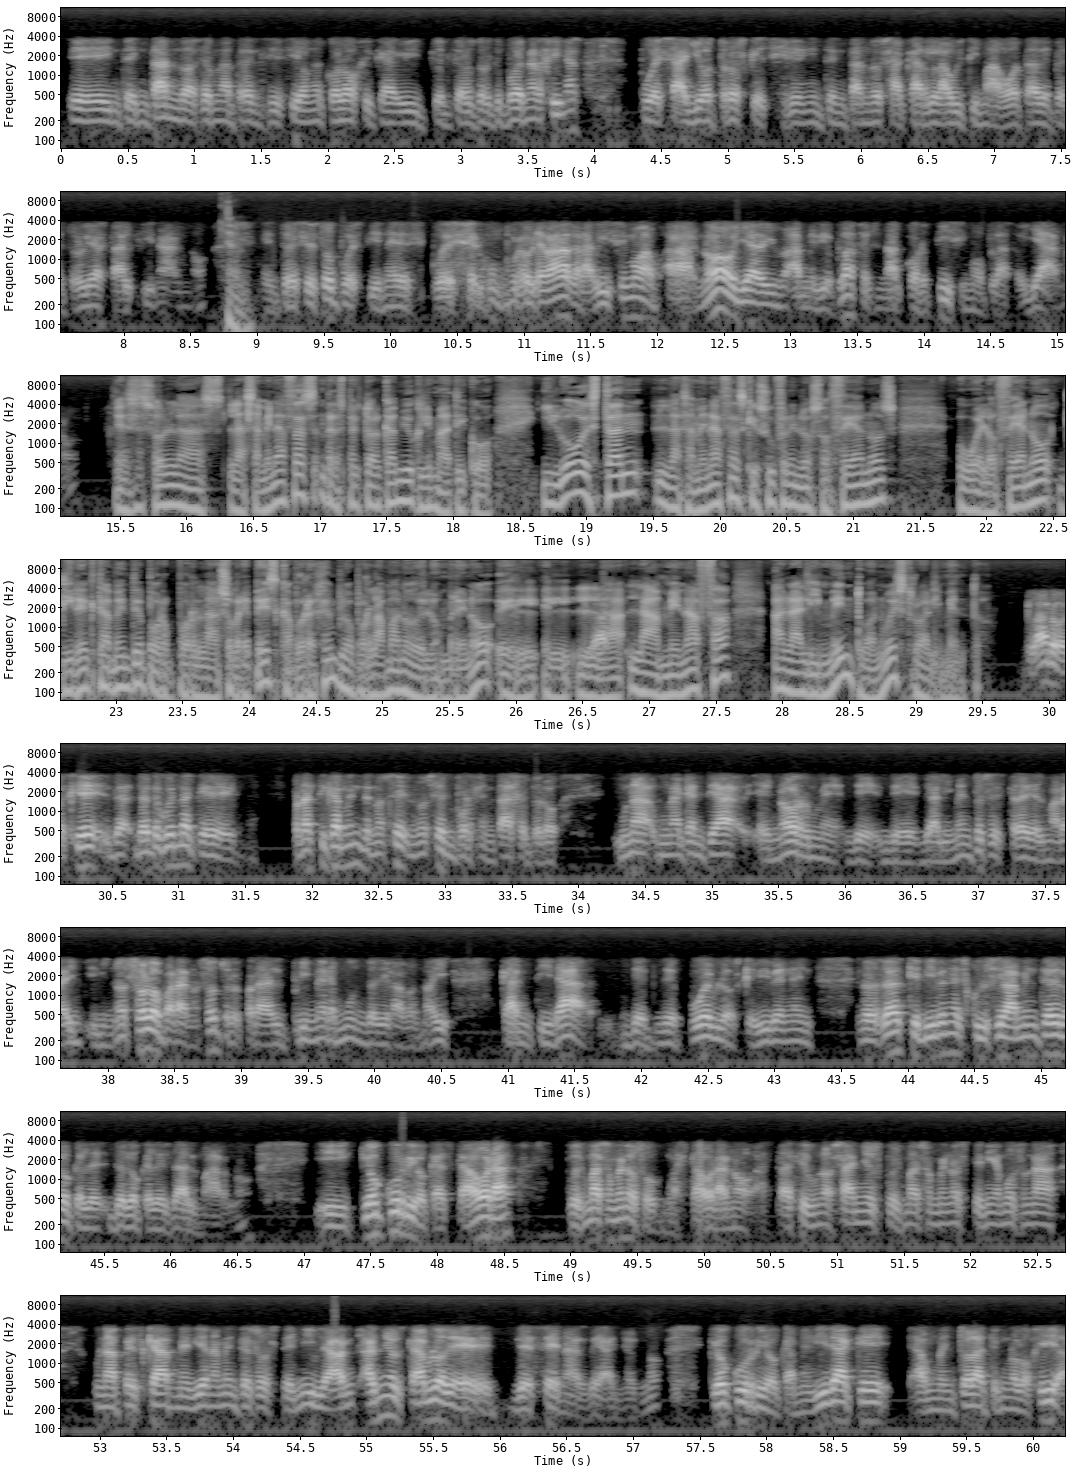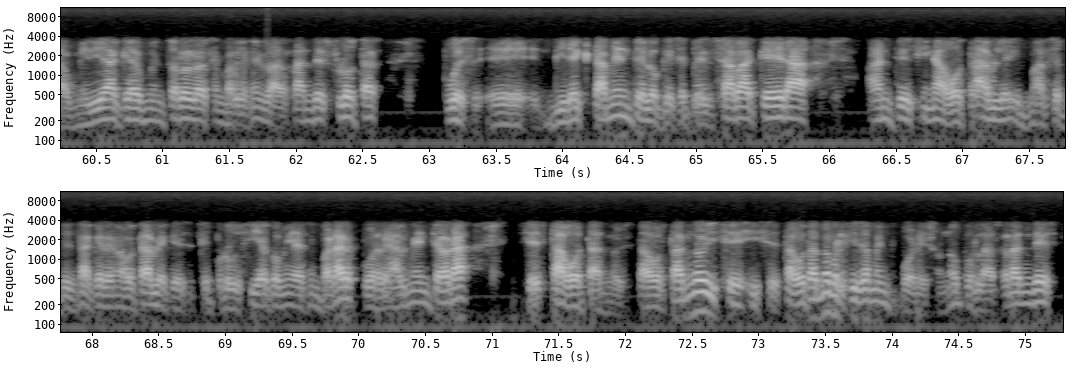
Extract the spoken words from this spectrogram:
eh, intentando hacer una transición ecológica y utilizar otro tipo de energías, pues hay otros que siguen intentando sacar la última gota de petróleo hasta el final, ¿no? Claro. Entonces esto pues tiene puede ser un problema gravísimo a, a- no ya a medio plazo, sino a cortísimo plazo ya, ¿no? Esas son las, las amenazas respecto al cambio climático. Y luego están las amenazas que sufren los océanos o el océano directamente por, por la sobrepesca, por ejemplo, por la mano del hombre, ¿no? El- el- la, la amenaza al alimento, a nuestro alimento. Claro, es que da- date cuenta que prácticamente, no sé, no sé en porcentaje, pero una, una cantidad enorme de, de- alimentos se extrae del mar. Y no solo para nosotros, para el primer mundo, digamos. ¿no? Hay cantidad de, de pueblos que viven en, en los que viven exclusivamente de lo que, le- de lo que les da el mar. ¿no? ¿Y qué ocurrió? Que hasta ahora, pues más o menos, o hasta ahora no, hasta hace unos años, pues más o menos teníamos una, una pesca medianamente sostenible. Años te hablo de decenas de años, ¿no? ¿Qué ocurrió? Que a medida que aumentó la tecnología, a medida que aumentaron las embarcaciones, las grandes flotas, pues eh, directamente lo que se pensaba que era antes inagotable, más se pensaba que era inagotable, que, que producía comida sin parar, pues realmente ahora se está agotando, se está agotando y se, y se está agotando precisamente por eso, ¿no? Por las grandes,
